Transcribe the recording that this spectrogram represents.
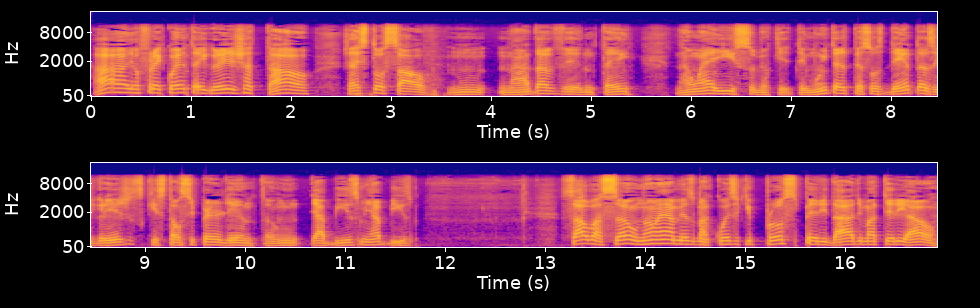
Ah, eu frequento a igreja tal, já estou salvo. Hum, nada a ver, não tem. Não é isso, meu querido. Tem muitas pessoas dentro das igrejas que estão se perdendo, estão de abismo em abismo. Salvação não é a mesma coisa que prosperidade material.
